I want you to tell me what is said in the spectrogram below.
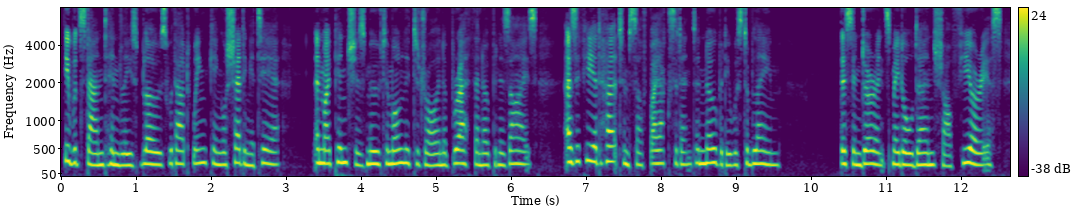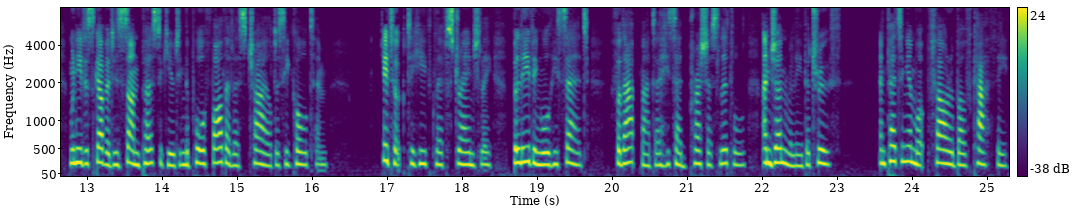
He would stand Hindley's blows without winking or shedding a tear, and my pinches moved him only to draw in a breath and open his eyes, as if he had hurt himself by accident and nobody was to blame. This endurance made old Earnshaw furious when he discovered his son persecuting the poor fatherless child, as he called him. He took to Heathcliff strangely, believing all he said, for that matter he said precious little, and generally the truth, and petting him up far above Cathy,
